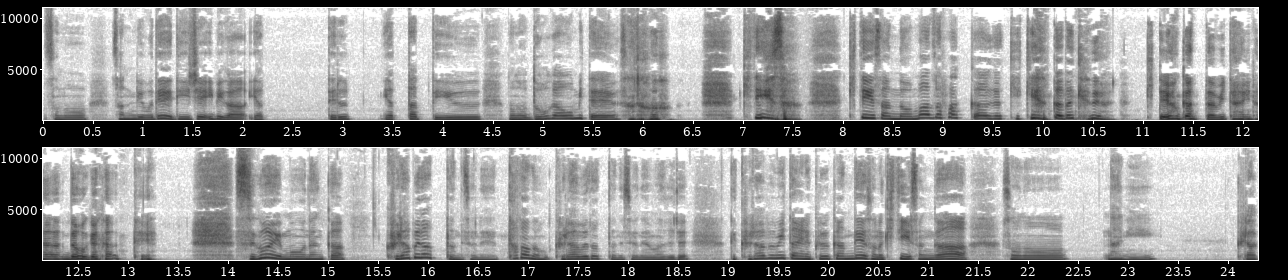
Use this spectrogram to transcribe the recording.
そのサンリオで DJ イベがやってるやったっていうのの動画を見てその キティさんキティさんの「マザファッカー」が聞けただけで来てよかったみたいな動画があってすごいもうなんかクラブだったんですよね。ただのクラブだったんですよねマジで。でクラブみたいな空間でそのキティさんがその何？クラ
